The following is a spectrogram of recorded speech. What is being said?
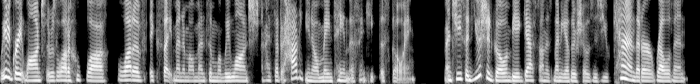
we had a great launch. There was a lot of hoopla, a lot of excitement and momentum when we launched. And I said, how do you know maintain this and keep this going? And she said, you should go and be a guest on as many other shows as you can that are relevant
